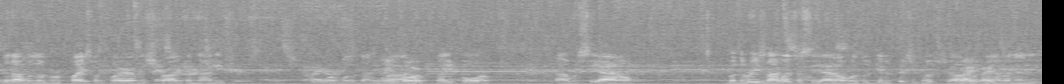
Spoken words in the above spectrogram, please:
then I was a replacement player in the strike in 94, was 95? 94 uh, with Seattle. But the reason I went to Seattle was to get a pitching coach job Right, with right. them, and then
